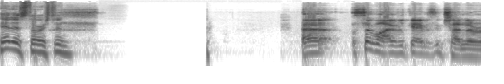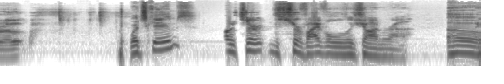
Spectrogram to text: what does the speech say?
Hit us, Thurston. Uh, survival games in general. Which games? oh, sur- the survival genre. Oh,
